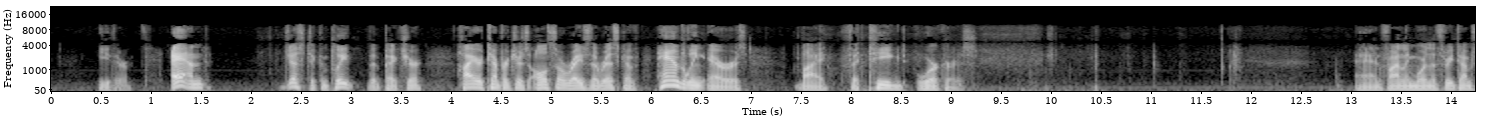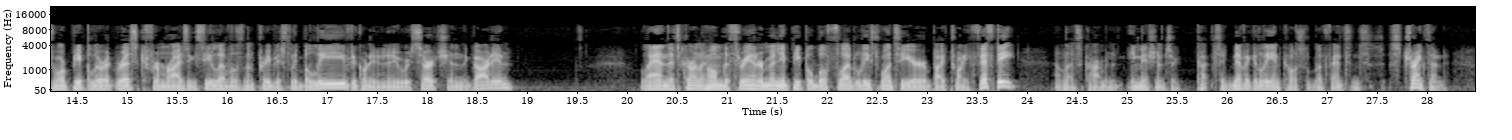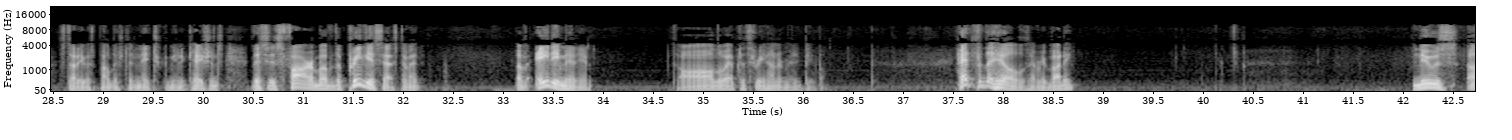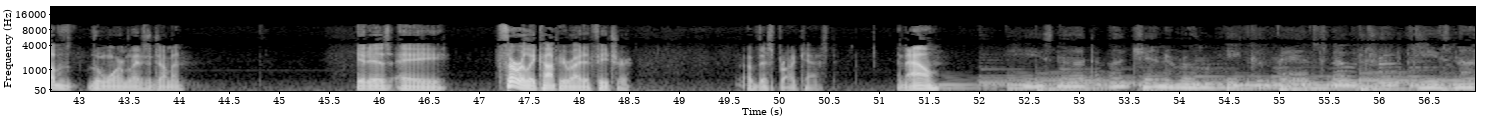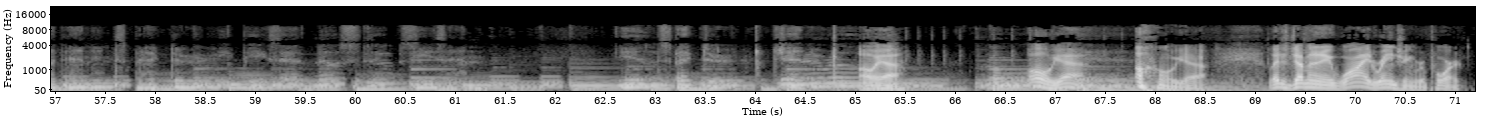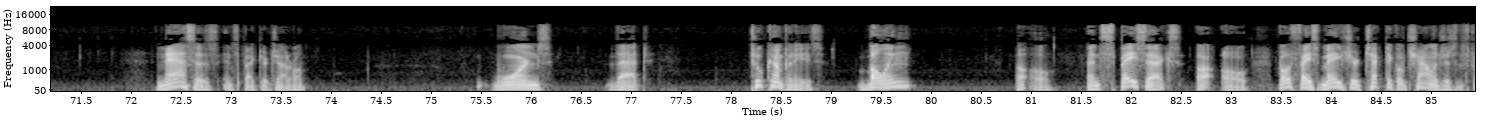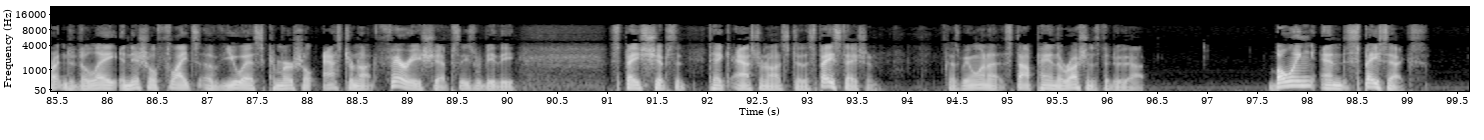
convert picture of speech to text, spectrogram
either. And, just to complete the picture, higher temperatures also raise the risk of handling errors by fatigued workers. And finally, more than three times more people are at risk from rising sea levels than previously believed, according to new research in The Guardian. Land that's currently home to 300 million people will flood at least once a year by 2050 unless carbon emissions are cut significantly and coastal defense strengthened. Study was published in Nature Communications. This is far above the previous estimate of 80 million. All the way up to 300 million people. Head for the hills, everybody. News of the warm, ladies and gentlemen. It is a thoroughly copyrighted feature of this broadcast. And now, Oh, yeah. Oh, yeah. Oh, yeah. Ladies and gentlemen, in a wide ranging report, NASA's Inspector General warns that two companies, Boeing, uh oh, and SpaceX, uh oh, both face major technical challenges that threaten to delay initial flights of U.S. commercial astronaut ferry ships. These would be the spaceships that take astronauts to the space station because we want to stop paying the Russians to do that. Boeing and SpaceX,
